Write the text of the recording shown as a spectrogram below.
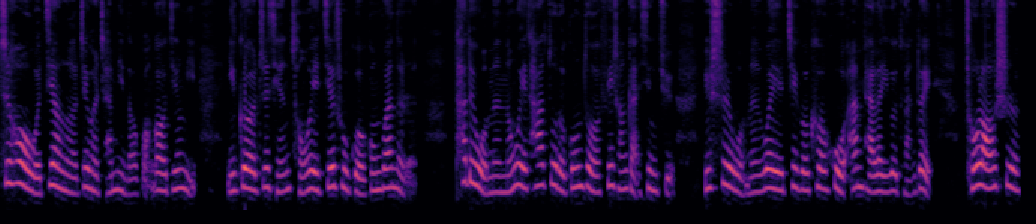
之后，我见了这款产品的广告经理，一个之前从未接触过公关的人。他对我们能为他做的工作非常感兴趣，于是我们为这个客户安排了一个团队，酬劳是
